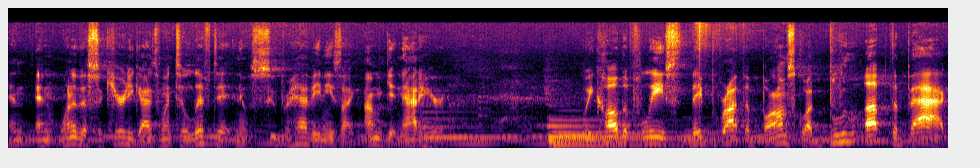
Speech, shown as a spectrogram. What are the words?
And, and one of the security guys went to lift it and it was super heavy and he's like, I'm getting out of here. We called the police. They brought the bomb squad, blew up the bag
